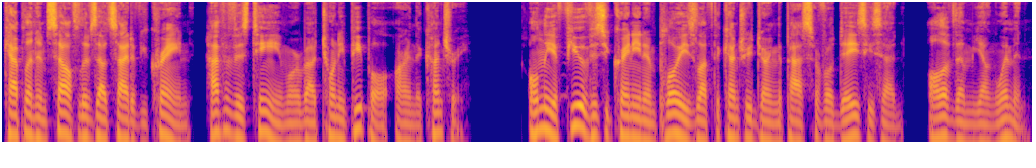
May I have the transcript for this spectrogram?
Kaplan himself lives outside of Ukraine. Half of his team, or about 20 people, are in the country. Only a few of his Ukrainian employees left the country during the past several days, he said, all of them young women.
